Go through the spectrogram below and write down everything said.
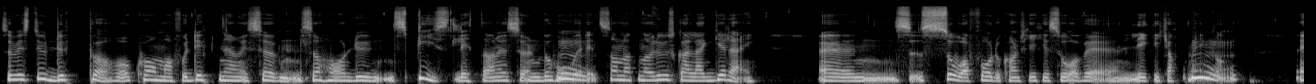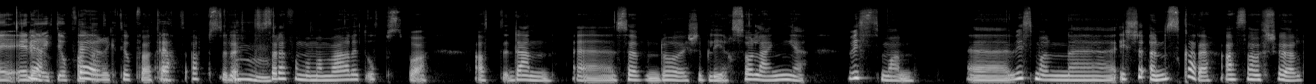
Så hvis du dupper og kommer for dypt ned i søvnen, så har du spist litt av det søvnbehovet Mm. ditt, sånn at når du skal legge deg, eh, så får du kanskje ikke sove like kjapt med en gang. Er er det Ja, riktig Det er riktig oppfattet, absolutt. Mm. Så derfor må man være litt obs på at den eh, søvnen da ikke blir så lenge, hvis man eh, hvis man eh, ikke ønsker det, altså sjøl.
